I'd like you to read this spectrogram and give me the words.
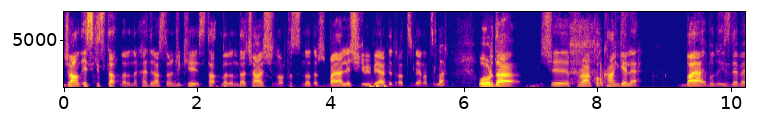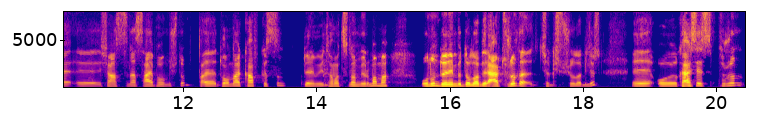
Can eski statlarında, Kadir Has'tan önceki statlarında, çarşının ortasındadır. Bayağı leş gibi bir yerdedir hatırlayan hatırlar. Orada şey, Franco Kangele bayağı bunu izleme e, şansına sahip olmuştum. Ta- Tonlar Kafkas'ın dönemiydi tam hatırlamıyorum ama onun dönemi de olabilir. Ertuğrul da çakışmış olabilir. E, o Kayseri Spor'un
